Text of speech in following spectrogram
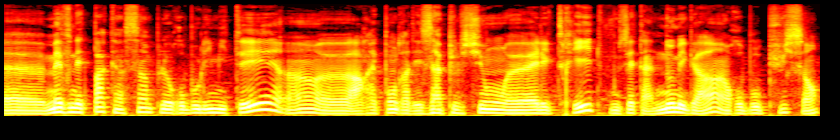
Euh, mais vous n'êtes pas qu'un simple robot limité hein, euh, à répondre à des impulsions euh, électriques, vous êtes un oméga, un robot puissant,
